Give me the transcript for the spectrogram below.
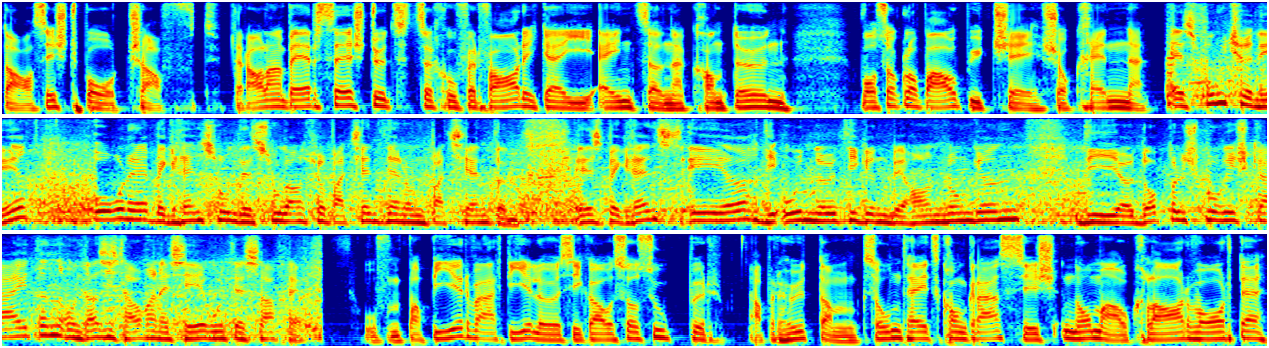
kann. Das ist die Botschaft. Der Alain Berset stützt sich auf Erfahrungen in einzelnen Kantonen, die so Globalbudget schon kennen. Es funktioniert ohne Begrenzung des Zugangs für Patientinnen und Patienten. Es begrenzt eher die unnötigen Behandlungen, die Doppelspurigkeiten und das ist auch eine sehr gute Sache. Auf dem Papier wäre diese Lösung also super. Aber heute am Gesundheitskongress ist nochmal klar geworden,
